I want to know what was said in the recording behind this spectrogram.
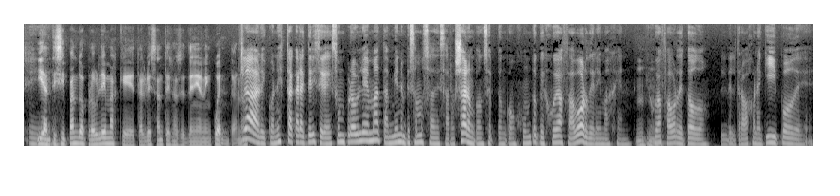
eh, Y anticipando a problemas que tal vez antes no se tenían en cuenta, ¿no? Claro, y con esta característica que es un problema, también empezamos a desarrollar un concepto en conjunto que juega a favor de la imagen, que juega a favor de todo, el del trabajo en equipo, de,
